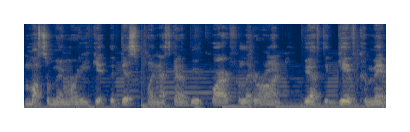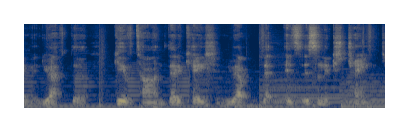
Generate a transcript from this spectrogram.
muscle memory, get the discipline that's going to be required for later on, you have to give commitment. You have to give time, dedication. You have that. It's it's an exchange.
